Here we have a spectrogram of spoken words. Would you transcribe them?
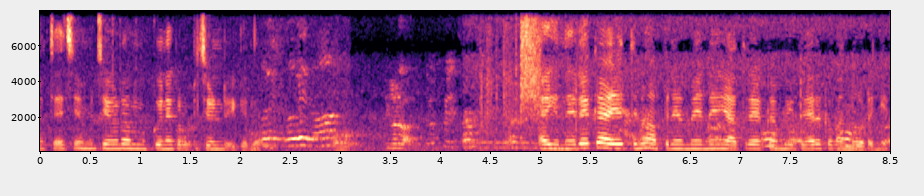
അച്ചാച്ചി അമ്മച്ചിയും കൂടെ മുക്കുവിനെ കളിപ്പിച്ചുകൊണ്ടിരിക്കുന്നു. വൈകുന്നേരമൊക്കെ ആയത്തിനും അപ്പനും അമ്മേനെ യാത്രയാക്കാൻ വീട്ടുകാരൊക്കെ വന്നു തുടങ്ങി.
